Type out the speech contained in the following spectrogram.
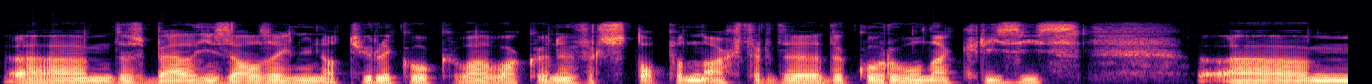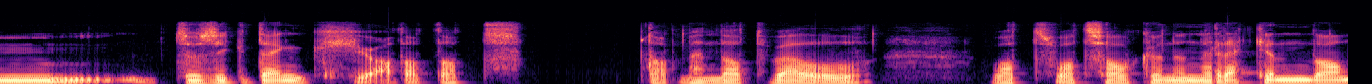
Um, dus België zal zich nu natuurlijk ook wel wat kunnen verstoppen achter de, de coronacrisis. Um, dus ik denk ja, dat, dat, dat men dat wel wat, wat zal kunnen rekken dan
